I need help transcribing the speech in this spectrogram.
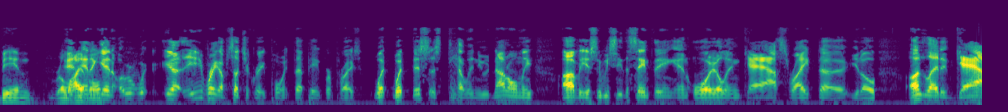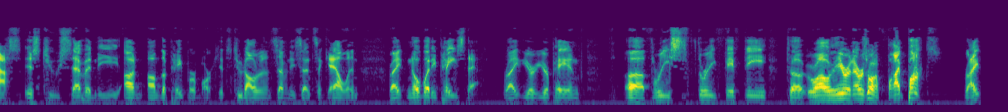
being reliable. And, and again, yeah, you bring up such a great point that paper price. What what this is telling you, not only obviously we see the same thing in oil and gas, right? Uh, you know, unleaded gas is two seventy on on the paper market. It's two dollars and seventy cents a gallon, right? Nobody pays that, right? You're you're paying uh, three three fifty to well here in Arizona five bucks, right?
